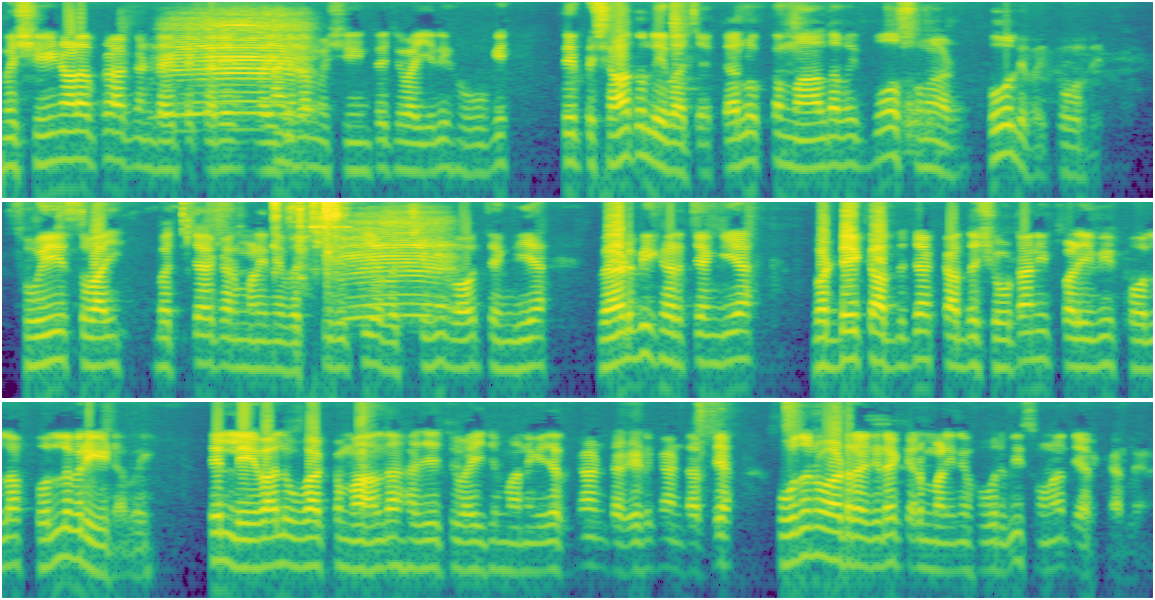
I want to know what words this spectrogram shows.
ਮਸ਼ੀਨ ਵਾਲਾ ਭਰਾ ਕੰਟੈਕਟ ਕਰੇ ਬਾਈ ਕਹਿੰਦਾ ਮਸ਼ੀਨ ਤੇ ਚਵਾਈ ਇਹਦੀ ਹੋਊਗੀ ਤੇ ਪਛਾਹ ਤੋਂ ਲੇਵਾ ਚੈੱਕ ਕਰ ਲੋ ਕਮਾਲ ਦਾ ਬਾਈ ਬਹੁਤ ਸੋਹਣਾ ਖੋਲ ਦੇ ਬਾਈ ਤੋੜ ਦੇ। ਸੂਈ ਸਵਾਈ ਬੱਚਾ ਕਰਮ ਵਾਲੀ ਨੇ ਬੱਚੀ ਦਿੱਤੀ ਹੈ ਬੱਚੀ ਵੀ ਬਹੁਤ ਚੰਗੀ ਆ। ਵੈੜ ਵੀ ਖਰ ਚੰਗੀ ਆ ਵੱਡੇ ਕੱਦ ਚ ਆ, ਕੱਦ ਛੋਟਾ ਨਹੀਂ ਪਲੀ ਵੀ ਫੁੱਲ ਆ ਫੁੱਲ ਬਰੀਡ ਆ ਬਾਈ। ਤੇ ਲੇਵਾ ਲੂਵਾ ਕਮਾਲ ਦਾ ਹਜੇ ਚਵਾਈ ਚ ਮੰਨ ਕੇ ਜਦ ਘੰਟਾ ਡੇਢ ਘੰਟਾ ਪਿਆ ਉਦੋਂ ਨੂੰ ਆਰਡਰ ਜਿਹੜਾ ਕਰਮ ਵਾਲੀ ਨੇ ਹੋਰ ਵੀ ਸੋਹਣਾ ਤਿਆਰ ਕਰ ਲੈਣਾ।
